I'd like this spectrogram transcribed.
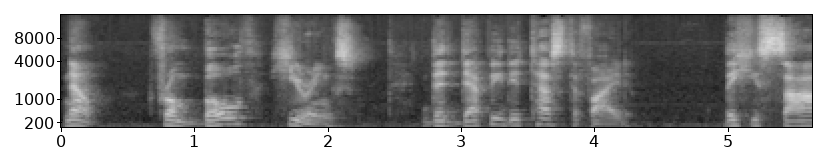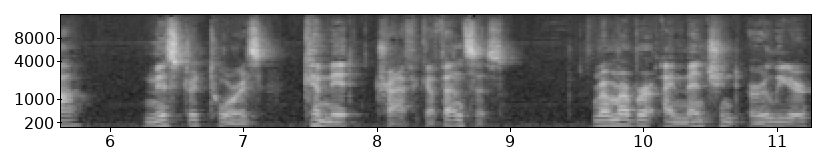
Now, from both hearings, the deputy testified that he saw Mr. Torres commit traffic offenses. Remember, I mentioned earlier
